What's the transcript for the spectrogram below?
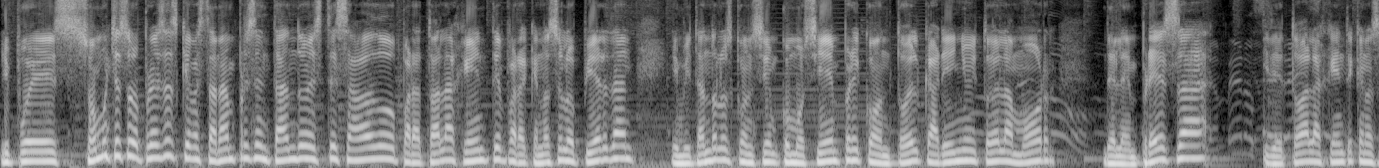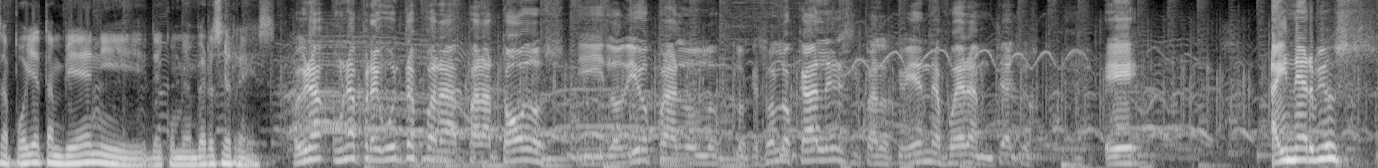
Y pues son muchas sorpresas que estarán presentando este sábado para toda la gente, para que no se lo pierdan, invitándolos con como siempre con todo el cariño y todo el amor de la empresa y de toda la gente que nos apoya también y de Cumbiamberos RS. Una, una pregunta para, para todos, y lo digo para los, los- los que son locales y para los que vienen de afuera, muchachos. Eh, ¿Hay nervios?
